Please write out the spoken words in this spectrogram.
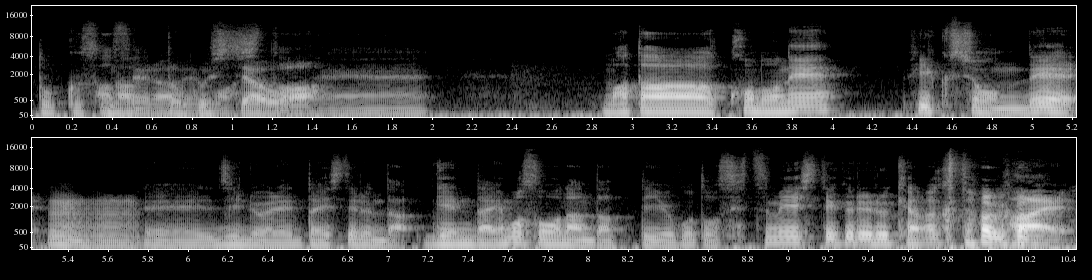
得させられま納得ししちゃうわ。たねまたこのねフィクションで、うんうん。えー人類は連帯してるんだ。現代もそうなんだっていうことを説明してくれるキャラクターが、はい。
